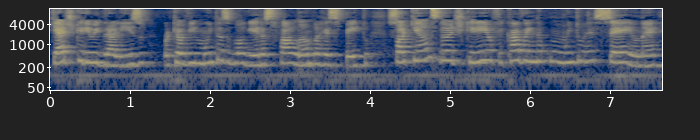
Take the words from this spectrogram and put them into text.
que adquiriu o hidraliso, porque eu vi muitas blogueiras falando a respeito, só que antes de eu adquirir eu ficava ainda com muito receio, né?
